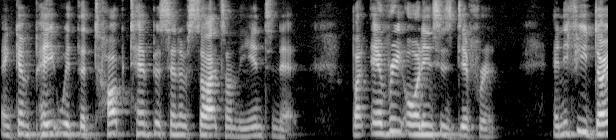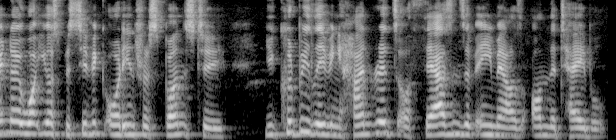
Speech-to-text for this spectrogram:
and compete with the top 10% of sites on the internet. But every audience is different. And if you don't know what your specific audience responds to, you could be leaving hundreds or thousands of emails on the table,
